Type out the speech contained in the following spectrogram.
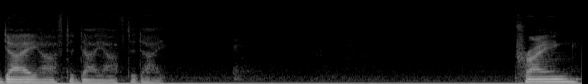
day after day after day. Praying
